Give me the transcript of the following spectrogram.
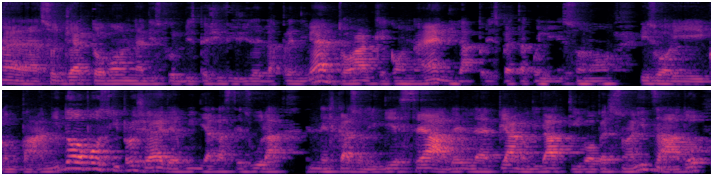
eh, soggetto con disturbi specifici dell'apprendimento, anche con handicap rispetto a quelli che sono i suoi compagni. Dopo si procede quindi alla stesura, nel caso dei DSA, del piano didattico personalizzato,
